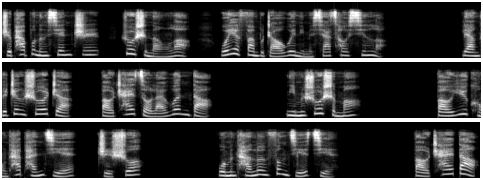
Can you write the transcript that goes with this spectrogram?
只怕不能先知。若是能了，我也犯不着为你们瞎操心了。”两个正说着，宝钗走来问道：“你们说什么？”宝玉恐他盘结，只说：“我们谈论凤姐姐。”宝钗道：“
